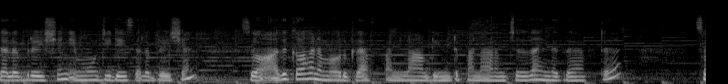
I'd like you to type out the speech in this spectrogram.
celebration emoji day celebration so அதுக்காக நம்ம ஒரு கிராஃப்ட் பண்ணலாம் அப்படின்ட்டு பண்ண ஆரம்பித்தது தான் இந்த கிராஃப்ட்டு ஸோ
